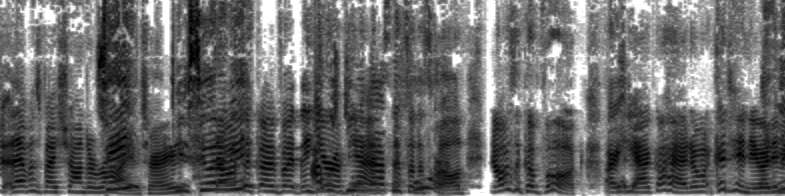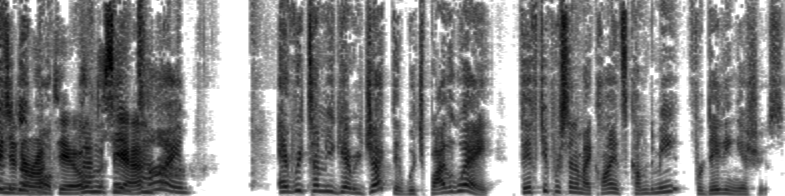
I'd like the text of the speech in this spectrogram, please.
That was by Shonda Rhimes, right? Do you see what that I mean? That was a good, but the year of yes, that that's what it's called. That was a good book. All right, yeah, go ahead. I want continue. I didn't mean to interrupt book, you. But at the same yeah. time, every time you get rejected, which by the way, fifty percent of my clients come to me for dating issues,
